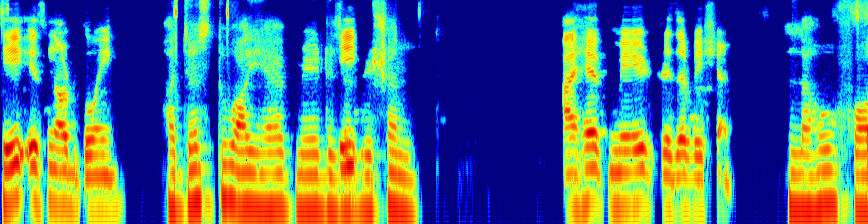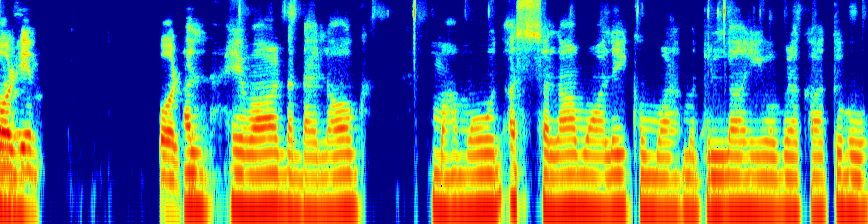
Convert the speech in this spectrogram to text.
He is not going. Hajastu I have made reservation. I have made reservation Lahu for for him. For him. Al-Hiwar, the dialogue. Mahmoud, Assalamu alaikum wa rahmatullahi wa barakatuhu.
